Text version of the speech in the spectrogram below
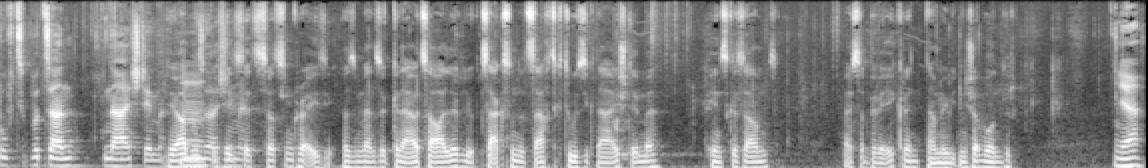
50% Nein stimmen. Ja, aber Mhm. das So ist hast du jetzt, trotzdem crazy. Also wir haben so genau Zahlen geschaut, 660'000 Nein-Stimmen insgesamt. Weißt du, so Beweggründe, nehmen wir mich schon Wunder. Ja,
